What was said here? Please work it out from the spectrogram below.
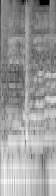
to be in love.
